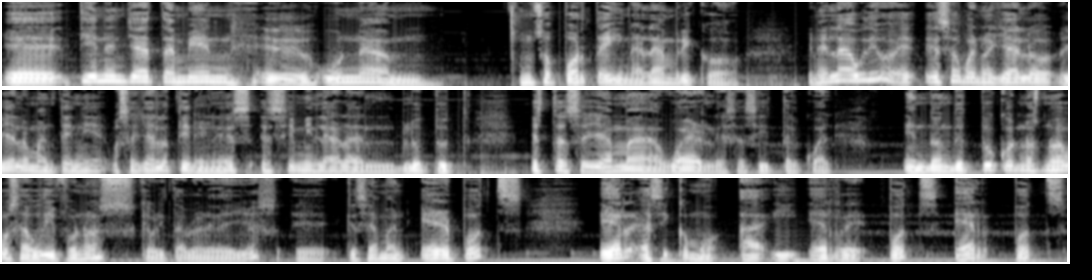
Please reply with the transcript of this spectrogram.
Eh, tienen ya también eh, una, mm, un soporte inalámbrico en el audio, eh, eso bueno, ya lo, ya lo mantenía, o sea, ya lo tienen, es, es similar al Bluetooth. Esto se llama wireless, así tal cual. En donde tú con los nuevos audífonos, que ahorita hablaré de ellos, eh, que se llaman AirPods, Air, así como A-I-R Pods, AirPods,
